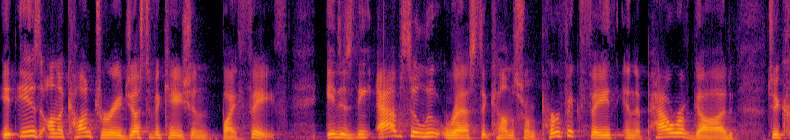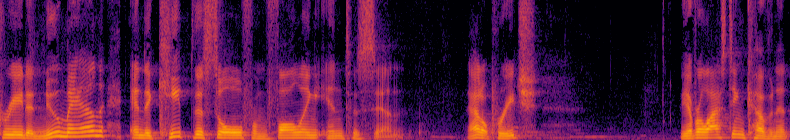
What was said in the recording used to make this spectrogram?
It is, on the contrary, justification by faith. It is the absolute rest that comes from perfect faith in the power of God to create a new man and to keep the soul from falling into sin. That'll preach. The Everlasting Covenant,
